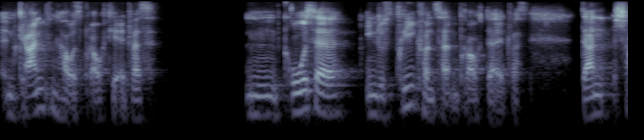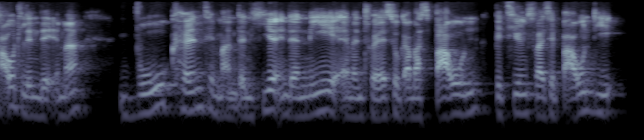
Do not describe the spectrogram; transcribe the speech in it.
ein Krankenhaus braucht hier etwas, ein großer Industriekonzern braucht da etwas, dann schaut Linde immer, wo könnte man denn hier in der Nähe eventuell sogar was bauen, beziehungsweise bauen die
